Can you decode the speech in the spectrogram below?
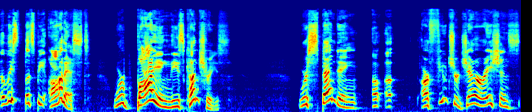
at least let's be honest we're buying these countries we're spending uh, uh, our future generations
